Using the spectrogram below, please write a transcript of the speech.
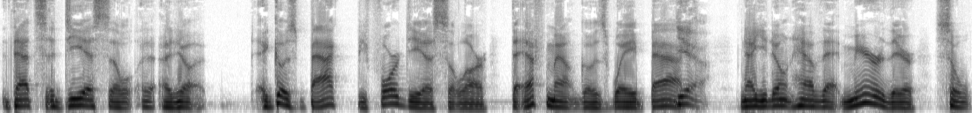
that's a DSL. Uh, you know, it goes back before DSLR. The F mount goes way back. Yeah. Now you don't have that mirror there, so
